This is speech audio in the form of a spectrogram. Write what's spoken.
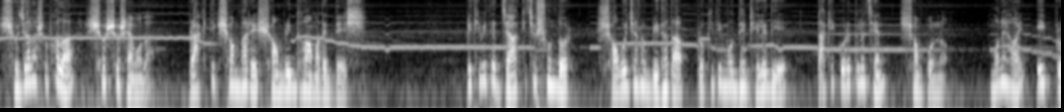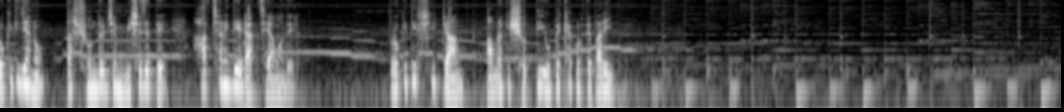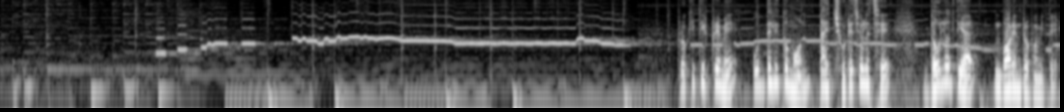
সুজলা সুফলা, শস্য শ্যামলা, প্রাকৃতিক সম্ভারে সমৃদ্ধ আমাদের দেশ। পৃথিবীতে যা কিছু সুন্দর, সবই যেন বিধাতা প্রকৃতির মধ্যে ঢেলে দিয়ে তাকে করে তুলেছেন সম্পূর্ণ। মনে হয় এই প্রকৃতি যেন তার সৌন্দর্যে মিশে যেতে হাতছানি দিয়ে ডাকছে আমাদের। প্রকৃতির সেই টান আমরা কি সত্যিই উপেক্ষা করতে পারি? প্রকৃতির প্রেমে উদ্বেলিত মন তাই ছুটে চলেছে দৌলতদিয়ার বরেন্দ্রভূমিতে।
